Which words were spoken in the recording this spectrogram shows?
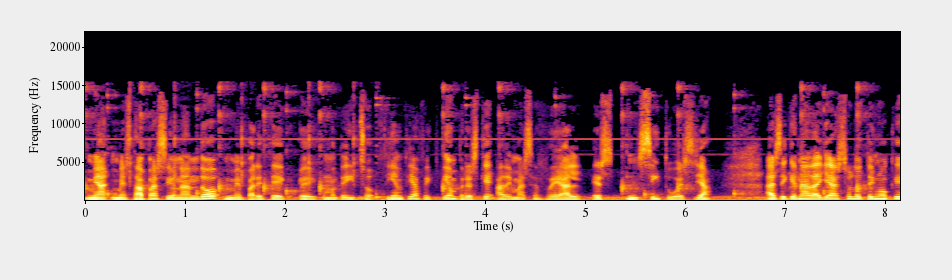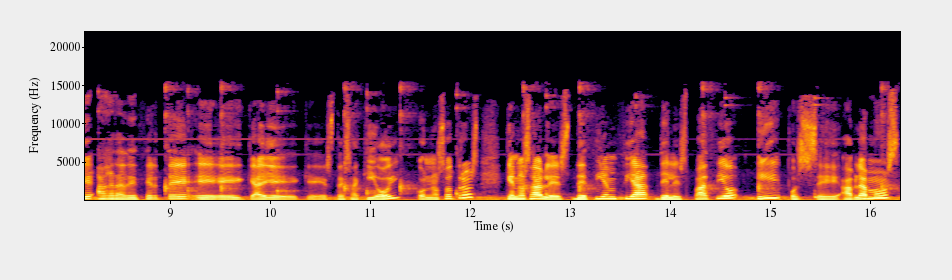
Me, me está apasionando, me parece, como te he dicho, ciencia ficción, pero es que además es real, es in situ, es ya. Así que nada, ya solo tengo que agradecerte que, hay, que estés aquí hoy con nosotros, que nos hables de ciencia del espacio y pues hablamos,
